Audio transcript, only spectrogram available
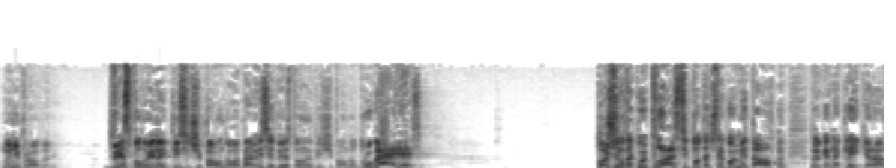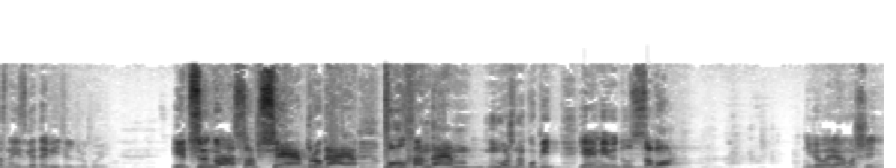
Ну, не правда ли? Две с половиной тысячи паундов одна весит, две с половиной тысячи паундов другая весит. Точно такой пластик, точно такой металл. Только наклейки разные, изготовитель другой. И цена совсем другая. Пол Хандая можно купить, я имею в виду завод. Не говоря о машине.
